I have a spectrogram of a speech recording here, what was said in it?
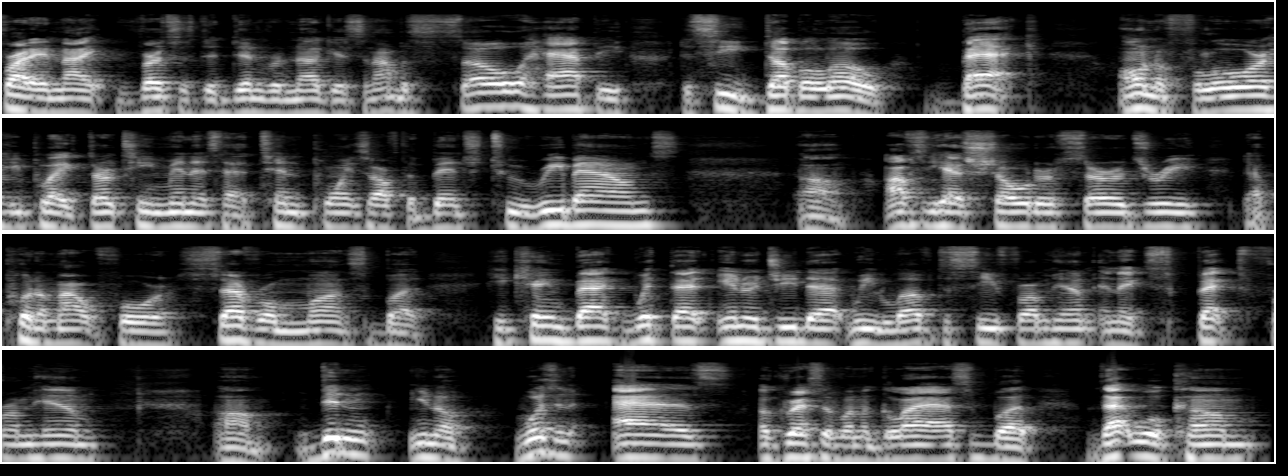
Friday night versus the Denver Nuggets. And I was so happy to see Double O back on the floor. He played 13 minutes, had 10 points off the bench, two rebounds. Um, obviously, had shoulder surgery that put him out for several months, but he came back with that energy that we love to see from him and expect from him. Um, didn't, you know, wasn't as aggressive on the glass, but that will come.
